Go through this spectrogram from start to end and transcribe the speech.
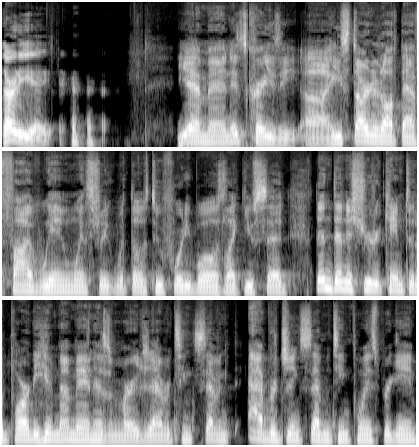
38. Yeah, man, it's crazy. Uh, he started off that five win win streak with those 240 balls, like you said. Then Dennis Schroeder came to the party. He, my man has emerged, averaging seven, averaging 17 points per game.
